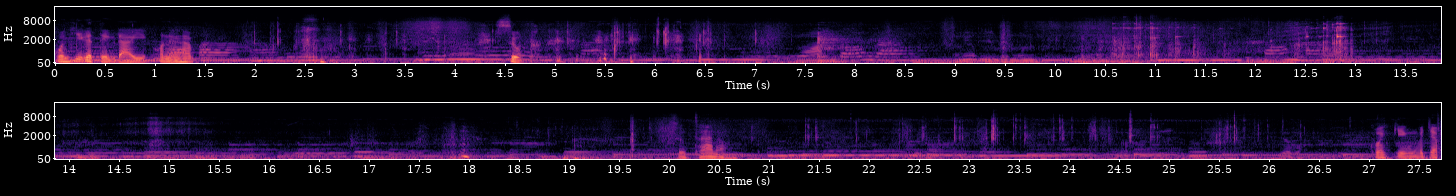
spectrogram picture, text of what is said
คนที่กระตึกด่าอีกคนหนึ่งครับ สุปสุปท่าน้องคนเก่งประจับ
